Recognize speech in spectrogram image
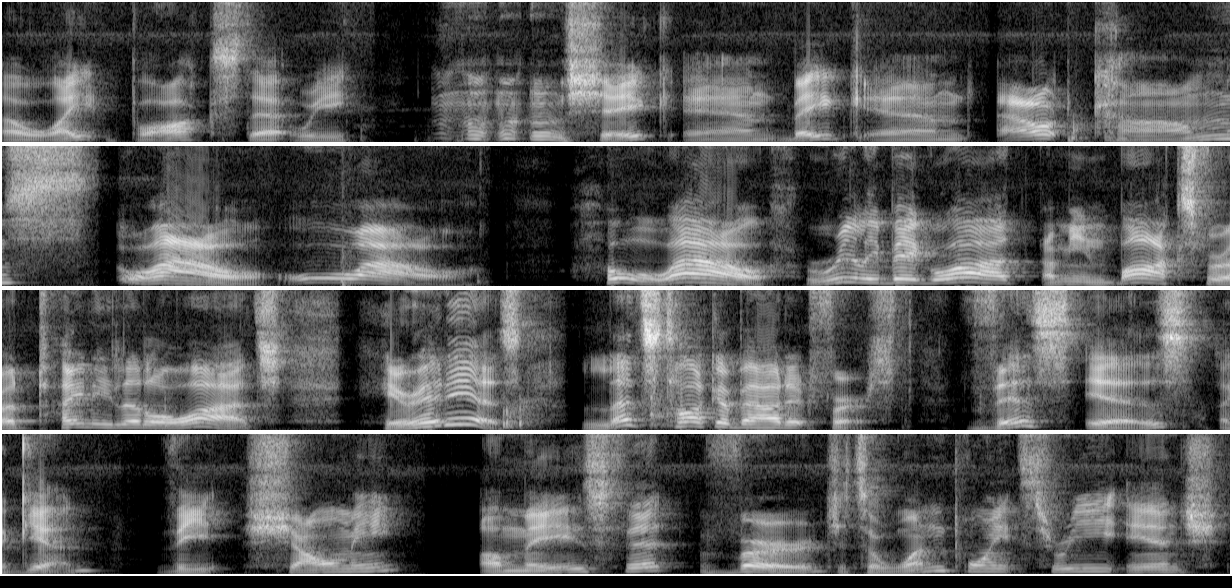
a white box that we shake and bake, and out comes. Wow! Wow! Oh, wow! Really big watch. I mean, box for a tiny little watch. Here it is. Let's talk about it first. This is, again, the Xiaomi Amazfit Verge. It's a 1.3 inch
